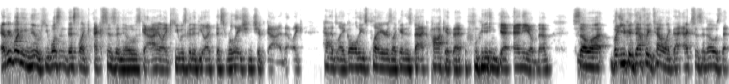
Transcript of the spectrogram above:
everybody knew he wasn't this like X's and O's guy. Like, he was going to be like this relationship guy that, like, had like all these players like in his back pocket that we didn't get any of them. So, uh, but you could definitely tell like that X's and O's that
